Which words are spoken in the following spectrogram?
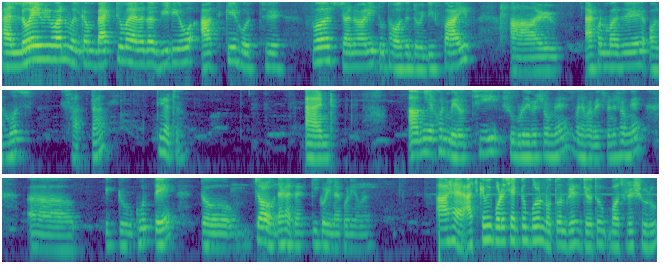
Hello everyone welcome back to my another video আজকে হচ্ছে first January two thousand twenty five আর এখন বাজে almost সাতটা, ঠিক আছে? অ্যান্ড আমি এখন বেরোচ্ছি শুভ্রদীপের সঙ্গে মানে আমার বেস্ট ফ্রেন্ডের সঙ্গে একটু ঘুরতে। তো চলো, দেখা যাক কী করি না করি আমরা। আর হ্যাঁ আজকে আমি পরেছি একদম পুরো নতুন ড্রেস যেহেতু বছরের শুরু।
